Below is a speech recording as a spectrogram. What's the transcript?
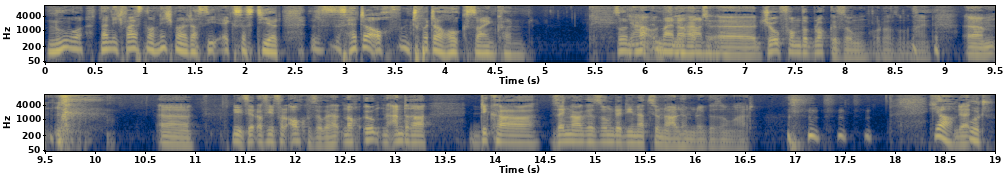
nur, nein, ich weiß noch nicht mal, dass sie existiert. Es, es hätte auch ein Twitter-Hoax sein können. So in, Ja, in und meiner sie hat äh, Joe from the Block gesungen oder so. Nein. ähm, äh, nee, sie hat auf jeden Fall auch gesungen. Hat noch irgendein anderer dicker Sänger gesungen, der die Nationalhymne gesungen hat. ja, Der, gut.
